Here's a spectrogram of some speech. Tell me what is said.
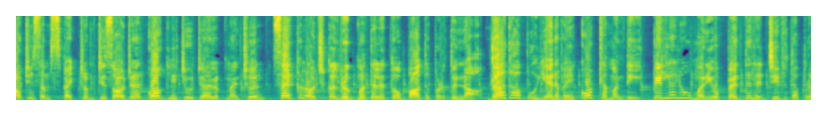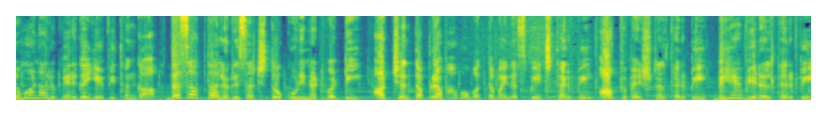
autism spectrum disorder cognitive developmental psychological రుగ్మతలతో బాధపడుతున్న దాదాపు ఎనభై కోట్ల మంది పిల్లలు మరియు పెద్దల జీవిత ప్రమాణాలు మెరుగయ్యే విధంగా దశాబ్దాల రీసెర్చ్తో కూడినటువంటి అత్యంత ప్రభావవంతమైన speech therapy occupational therapy behavioural therapy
